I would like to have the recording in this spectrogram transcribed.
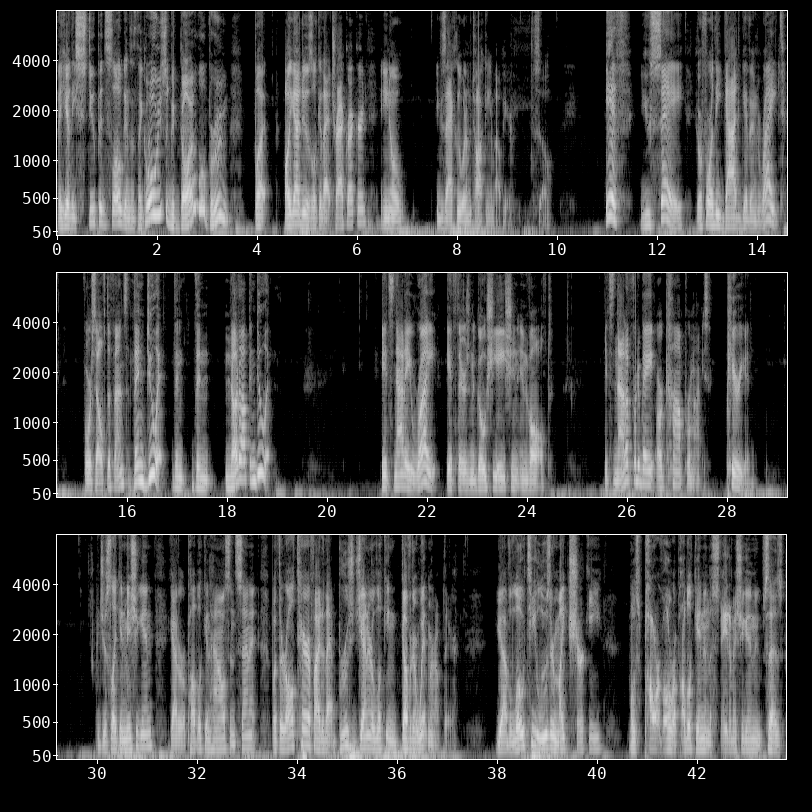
They hear these stupid slogans and think, oh, he's a good guy, I love him. But all you got to do is look at that track record and you know exactly what I'm talking about here. So, if you say you're for the God given right for self defense, then do it. Then, then nut up and do it. It's not a right if there's negotiation involved. It's not up for debate or compromise, period. Just like in Michigan, you got a Republican House and Senate, but they're all terrified of that Bruce Jenner looking Governor Whitmer up there. You have low T loser Mike Shirkey, most powerful Republican in the state of Michigan, who says,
